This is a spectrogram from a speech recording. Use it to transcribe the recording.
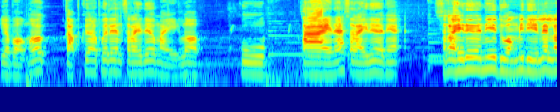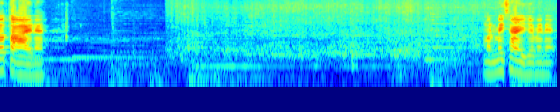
อย่าบอกว่ากลับขึ้นมาเพื่อเล่นสไลเดอร์ใหม่อีกรอบ กูตายนะสไลเดอร์เนี้ยสไลเดอร์นี่ดวงไม่ดีเล่นแล้วตายนะ มันไม่ใช่ใช่ไหมเนี่ย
